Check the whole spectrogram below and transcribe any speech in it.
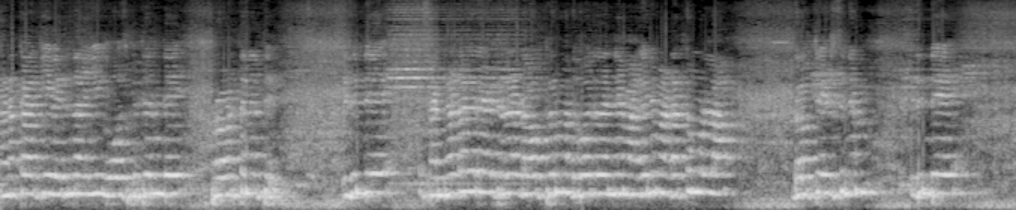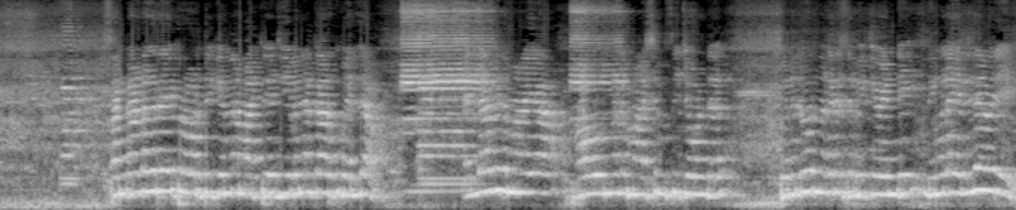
കണക്കാക്കി വരുന്ന ഈ ഹോസ്പിറ്റലിന്റെ പ്രവർത്തനത്തിൽ ഇതിന്റെ സംഘാടകരായിട്ടുള്ള ഡോക്ടറും അതുപോലെ തന്നെ മകനും അടക്കമുള്ള ഡോക്ടേഴ്സിനും ഇതിന്റെ സംഘാടകരായി പ്രവർത്തിക്കുന്ന മറ്റ് ജീവനക്കാർക്കും എല്ലാം എല്ലാവിധമായ ഭാവങ്ങളും ആശംസിച്ചുകൊണ്ട് പുനലൂർ നഗരസഭയ്ക്ക് വേണ്ടി നിങ്ങളെ എല്ലാവരെയും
